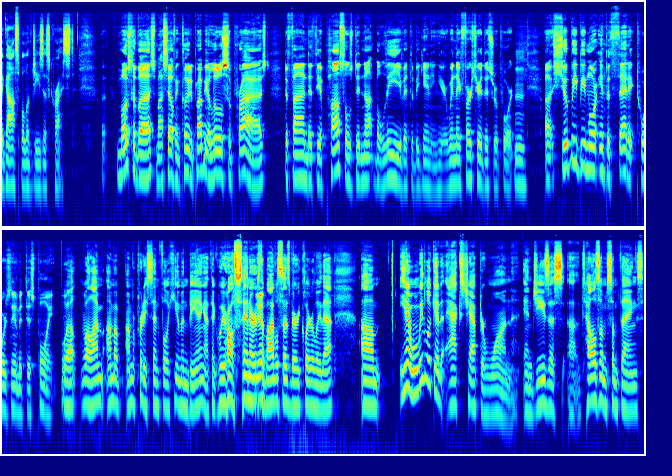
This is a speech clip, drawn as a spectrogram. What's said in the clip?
the gospel of Jesus Christ? Most of us, myself included, probably a little surprised to find that the apostles did not believe at the beginning here when they first hear this report. Uh, should we be more empathetic towards them at this point? Well, well, I'm I'm a I'm a pretty sinful human being. I think we're all sinners. Yeah. The Bible says very clearly that. Um, you know, when we look at Acts chapter one, and Jesus uh, tells them some things,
